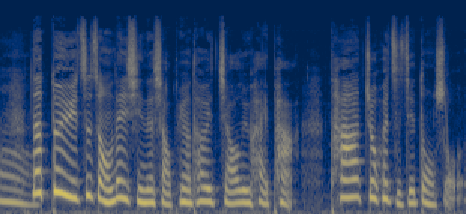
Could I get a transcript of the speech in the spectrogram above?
嗯，那对于这种类型的小朋友，他会焦虑害怕，他就会直接动手了。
